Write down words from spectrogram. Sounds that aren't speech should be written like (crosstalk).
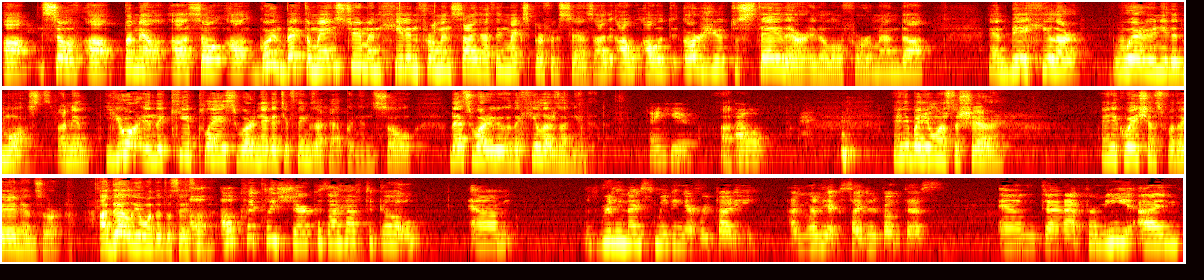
Uh, so, uh, Pamela, uh, so uh, going back to mainstream and healing from inside, I think makes perfect sense. I, I, I would urge you to stay there in the law firm and uh, and be a healer where you need it most. I mean, you're in the key place where negative things are happening, so that's where you, the healers are needed. Thank you. Uh-huh. I will. (laughs) Anybody wants to share? Any questions for the aliens or Adele? You wanted to say something? I'll, I'll quickly share because I have to go. Um, really nice meeting everybody. I'm really excited about this, and uh, for me, I'm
